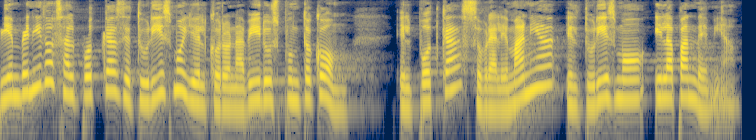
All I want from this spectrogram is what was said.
Bienvenidos al podcast de turismo y el coronavirus.com, el podcast sobre Alemania, el turismo y la pandemia.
